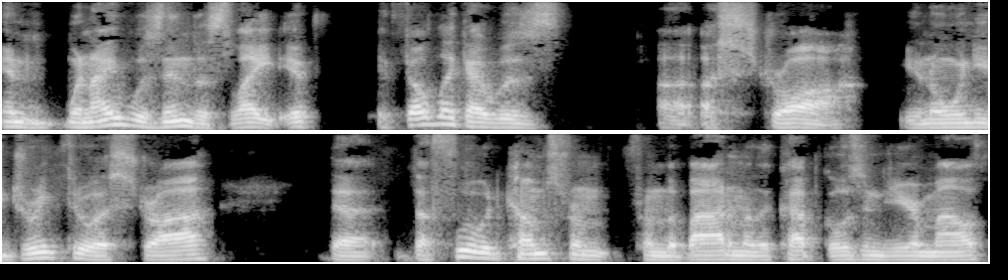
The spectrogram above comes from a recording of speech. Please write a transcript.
And when I was in this light, it, it felt like I was a, a straw. You know, when you drink through a straw, the, the fluid comes from, from the bottom of the cup, goes into your mouth,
